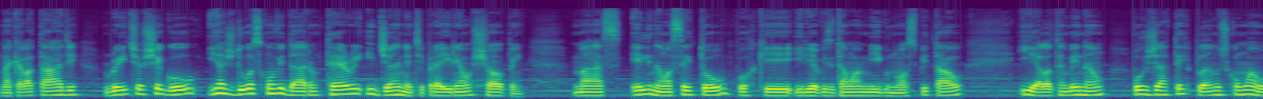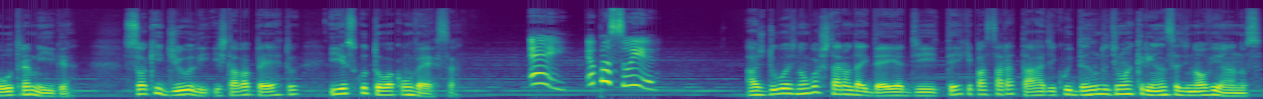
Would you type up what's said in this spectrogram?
Naquela tarde, Rachel chegou e as duas convidaram Terry e Janet para irem ao shopping, mas ele não aceitou porque iria visitar um amigo no hospital e ela também não, por já ter planos com uma outra amiga. Só que Julie estava perto e escutou a conversa. Ei, eu posso ir? As duas não gostaram da ideia de ter que passar a tarde cuidando de uma criança de 9 anos,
